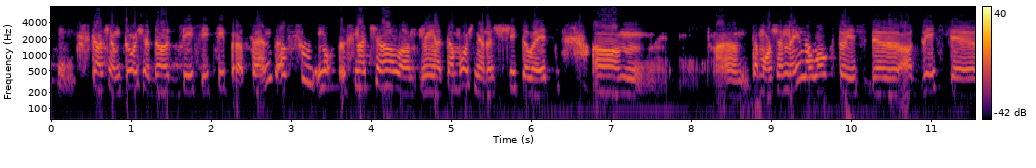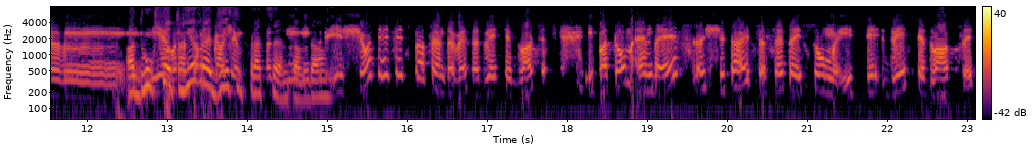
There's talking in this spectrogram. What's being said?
скажем, тоже до 10%. Ну, сначала таможня рассчитывает эм, таможенный налог, то есть э, от 200 От 200 евро, евро там, 10%, скажем, да. Еще 10%, это 220. И потом НДС считается с этой суммы 220.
